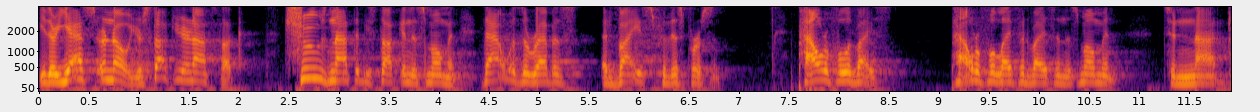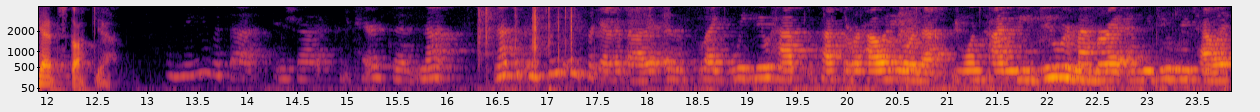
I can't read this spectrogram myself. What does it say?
Either yes or no. You're stuck or you're not stuck. Choose not to be stuck in this moment. That was the Rebbe's advice for this person. Powerful advice. Powerful life advice in this moment to not get stuck. yet. And maybe with that, with that comparison, not not to completely forget about it, and like we do have the Passover holiday or that one time we do remember it and we do retell it,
